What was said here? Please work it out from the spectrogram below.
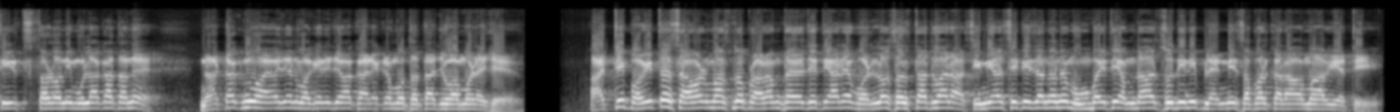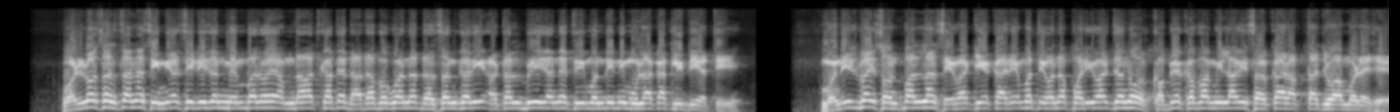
તીર્થ સ્થળોની મુલાકાત અને નાટકનું આયોજન વગેરે જેવા કાર્યક્રમો થતા જોવા મળે છે. આજથી પવિત્ર શ્રાવણ માસનો પ્રારંભ થયો છે ત્યારે વડલો સંસ્થા દ્વારા સિનિયર સિટીઝનોને મુંબઈથી અમદાવાદ સુધીની પ્લેનની સફર કરાવવામાં આવી હતી. વડલો સંસ્થાના સિનિયર સિટીઝન મેમ્બરોએ અમદાવાદ ખાતે દાદા ભગવાનના દર્શન કરી અટલ બ્રિજ અને ત્રિમંદિરની મુલાકાત લીધી હતી. મનીષભાઈ સોનપાલના સેવાકીય કાર્યમાં તેઓના પરિવારજનો ખભે ખભા મિલાવી સહકાર આપતા જોવા મળે છે.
